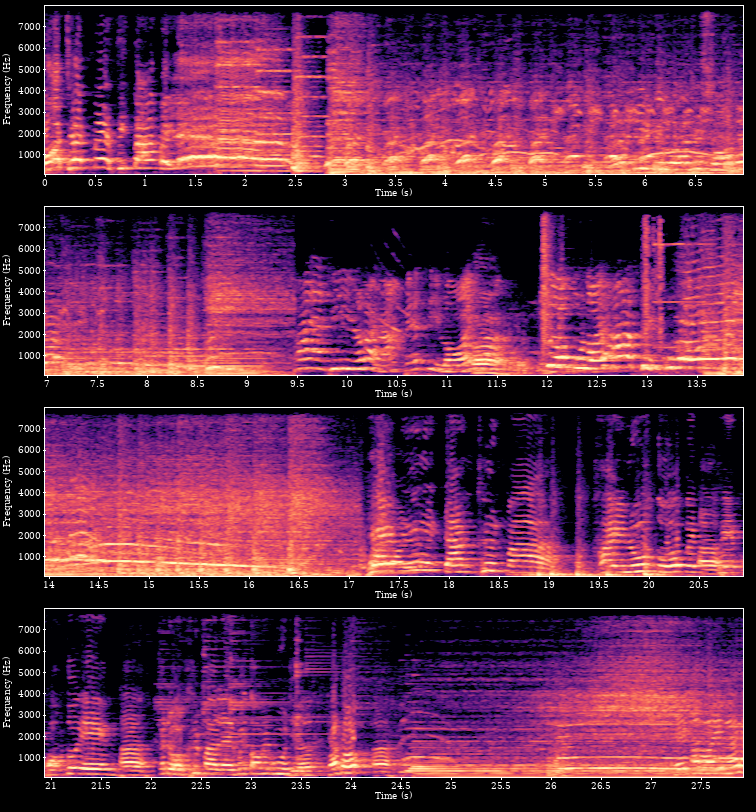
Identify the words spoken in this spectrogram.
ขอเชิญแม่สิตางไปแล้ว เออ เสื้อกูร้อยห้าสิบกูเลเพลงนี้ดังขึ้นมา ใครรู้ตัวเป็นเพลงของตัวเองกระโดดขึ้นมาเลยไม่ต้องให้พูดเยอะครับผมเพลงอะไรนะ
